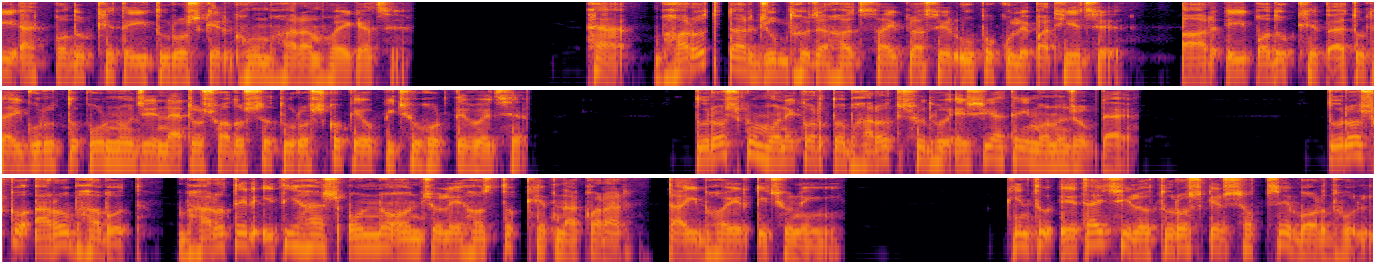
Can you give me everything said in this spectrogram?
এই এক পদক্ষেপেই তুরস্কের ঘুম হারাম হয়ে গেছে। হ্যাঁ ভারত তার যুদ্ধজাহাজ সাইপ্রাসের উপকূলে পাঠিয়েছে। আর এই পদক্ষেপ এতটাই গুরুত্বপূর্ণ যে ন্যাটো সদস্য তুরস্ককেও পিছু হটতে হয়েছে। তুরস্ক মনে করত ভারত শুধু এশিয়াতেই মনোযোগ দেয়। তুরস্ক আরও ভাবত, ভারতের ইতিহাস অন্য অঞ্চলে হস্তক্ষেপ না করার, তাই ভয়ের কিছু নেই। কিন্তু এটাই ছিল তুরস্কের সবচেয়ে বড় ভুল।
